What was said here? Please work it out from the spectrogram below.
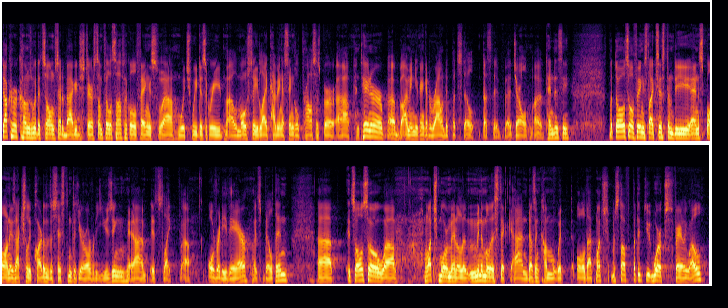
Docker comes with its own set of baggage. There are some philosophical things uh, which we disagree, uh, mostly like having a single process per uh, container. Uh, I mean, you can get around it, but still, that's the uh, general tendency. But there are also things like systemd nspawn is actually part of the system that you're already using. it's like already there, it's built in. it's also much more minimalistic and doesn't come with all that much stuff, but it works fairly well.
